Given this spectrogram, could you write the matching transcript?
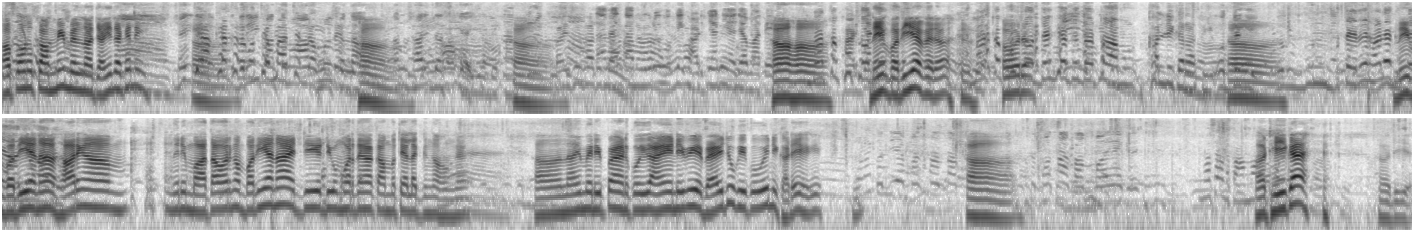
ਆਪਾਂ ਨੂੰ ਕੰਮ ਹੀ ਮਿਲਣਾ ਚਾਹੀਦਾ ਕਿ ਨਹੀਂ? ਹਾਂ ਹਾਂ। ਸਾਰੀ ਦੱਸ ਕੇ ਆਈ ਹੈ। ਹਾਂ ਹੋ ਕੇ ਖੜ ਜਾਣੀ ਆ ਜਾ ਮਾਤੇ ਹਾਂ ਹਾਂ। ਨਹੀਂ ਵਧੀਆ ਫਿਰ। ਹੋਰ? ਦੇਖਿਆ ਤੇ ਤਾਂ ਖਾਲੀ ਕਰਾਤੀ ਹਾਂ। ਨਹੀਂ ਵਧੀਆ ਨਾ। ਸਾਰੀਆਂ ਮੇਰੀ ਮਾਤਾ ਵਰਗੀਆਂ ਵਧੀਆ ਨਾ ਐਡੀ ਐਡੀ ਉਮਰ ਦੀਆਂ ਕੰਮ ਤੇ ਲੱਗੀਆਂ ਹੋਈਆਂ। ਹਾਂ। ਨਾ ਹੀ ਮੇਰੀ ਭੈਣ ਕੋਈ ਐ ਨਹੀਂ ਵੀ ਬਹਿ ਜੂਗੀ ਕੋਈ ਨਹੀਂ ਖੜੇ ਹੈਗੇ। ਹਾਂ। ਹਾਂ ਠੀਕ ਹੈ। ਵਧੀਆ।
